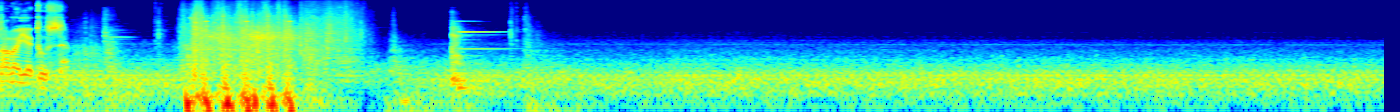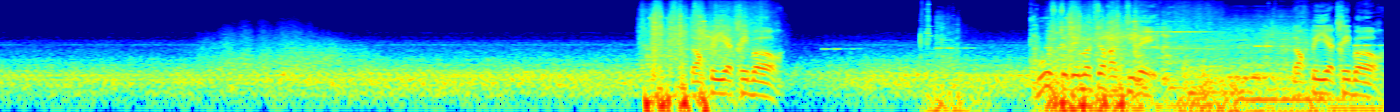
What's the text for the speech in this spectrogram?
Travail à tous. Torpille à tribord. Boost des moteurs activé. Torpille à tribord.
